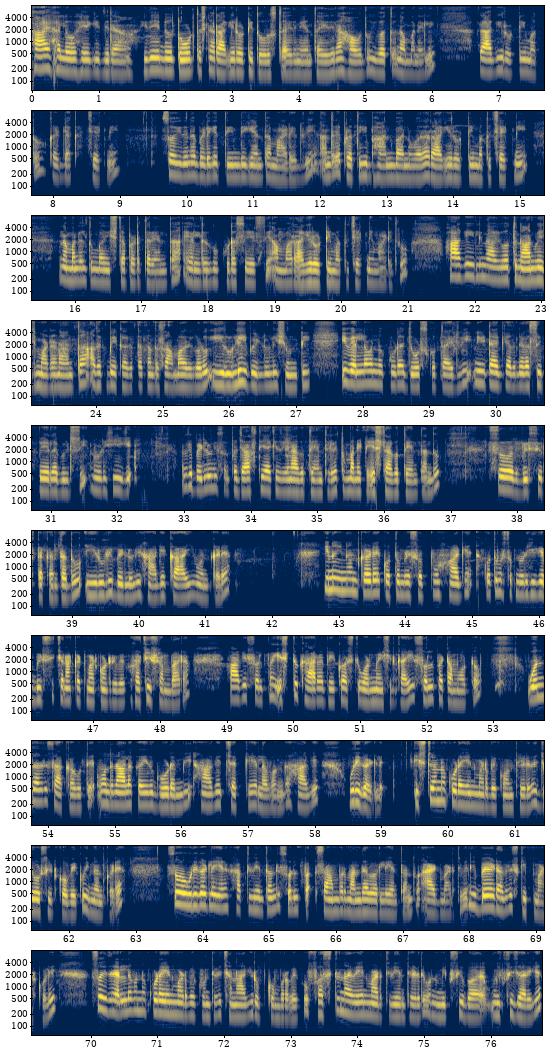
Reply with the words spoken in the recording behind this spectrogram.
Hi hello ಹೇಗಿದ್ದೀರಾ? ಇದೇನು ನೋಡಿದ ತಕ್ಷಣ ರಾಗಿ ರೊಟ್ಟಿ ತೋರಿಸ್ತಾ ಇದ್ದೀನಿ ಅಂತ ಇದ್ದೀರಾ? ಹೌದು, ಇವತ್ತು ನಮ್ಮ ಮನೇಲಿ ರಾಗಿ ರೊಟ್ಟಿ ಮತ್ತು ಕಡಲೆಕಾಯಿ ಚಟ್ನಿ. ಸೊ ಇದನ್ನು ಬೆಳಗ್ಗೆ ತಿಂಡಿಗೆ ಅಂತ ಮಾಡಿದ್ವಿ. ಅಂದರೆ ಪ್ರತಿ ಭಾನು ಭಾನುವಾರ ರಾಗಿ ರೊಟ್ಟಿ ಮತ್ತು ಚಟ್ನಿ ನಮ್ಮ ಮನೇಲಿ ತುಂಬ ಇಷ್ಟಪಡ್ತಾರೆ ಅಂತ ಎಲ್ರಿಗೂ ಕೂಡ ಸೇರಿಸಿ ಅಮ್ಮ ರಾಗಿ ರೊಟ್ಟಿ ಮತ್ತು ಚಟ್ನಿ ಮಾಡಿದರು. ಹಾಗೆ ಇಲ್ಲಿ ನಾವು ಇವತ್ತು ನಾನ್ ವೆಜ್ ಮಾಡೋಣ ಅಂತ ಅದಕ್ಕೆ ಬೇಕಾಗಿರ್ತಕ್ಕಂಥ ಸಾಮಗ್ರಿಗಳು ಈರುಳ್ಳಿ, ಬೆಳ್ಳುಳ್ಳಿ, ಶುಂಠಿ ಇವೆಲ್ಲವನ್ನು ಕೂಡ ಜೋಡಿಸ್ಕೊತಾ ಇದ್ವಿ. ನೀಟಾಗಿ ಅದನ್ನೆಲ್ಲ ಸಿಪ್ಪೆ ಎಲ್ಲ ಬಿಡಿಸಿ ನೋಡಿ ಹೀಗೆ. ಅಂದರೆ ಬೆಳ್ಳುಳ್ಳಿ ಸ್ವಲ್ಪ ಜಾಸ್ತಿ ಹಾಕಿದ್ರೆ ಏನಾಗುತ್ತೆ ಅಂತೇಳಿ ತುಂಬಾ ಟೇಸ್ಟ್ ಆಗುತ್ತೆ ಅಂತಂದು. ಸೊ ಅದು ಬಿಡಿಸಿರ್ತಕ್ಕಂಥದ್ದು ಈರುಳ್ಳಿ, ಬೆಳ್ಳುಳ್ಳಿ ಹಾಗೆ ಕಾಯಿ ಒಂದು ಕಡೆ. ಇನ್ನು ಇನ್ನೊಂದು ಕಡೆ ಕೊತ್ತಂಬರಿ ಸೊಪ್ಪು, ಹಾಗೆ ಕೊತ್ತಂಬರಿ ಸೊಪ್ಪು ನೋಡಿ ಹೀಗೆ ಬಿಡಿಸಿ ಚೆನ್ನಾಗಿ ಕಟ್ ಮಾಡ್ಕೊಂಡಿರಬೇಕು, ಹಸಿ ಸಾಂಬಾರ. ಹಾಗೆ ಸ್ವಲ್ಪ ಎಷ್ಟು ಖಾರ ಬೇಕೋ ಅಷ್ಟು ಒಣಮೆಣ್ಸಿನ್ಕಾಯಿ, ಸ್ವಲ್ಪ ಟೊಮೊಟೊ, ಒಂದಾದರೆ ಸಾಕಾಗುತ್ತೆ. ಒಂದು ನಾಲ್ಕೈದು ಗೋಡಂಬಿ, ಹಾಗೆ ಚಕ್ಕೆ, ಲವಂಗ, ಹಾಗೆ ಉರಿಗಡಲೆ. ಇಷ್ಟನ್ನು ಕೂಡ ಏನು ಮಾಡಬೇಕು ಅಂತ ಹೇಳಿದರೆ ಜೋಡಿಸಿ ಇಟ್ಕೋಬೇಕು ಇನ್ನೊಂದು ಕಡೆ. ಸೊ ಉರಿಗಡಲೆ ಏನಕ್ಕೆ ಹಾಕ್ತೀವಿ ಅಂತಂದರೆ ಸ್ವಲ್ಪ ಸಾಂಬಾರು ಮಂದ ಬರಲಿ ಅಂತಂದು ಆ್ಯಡ್ ಮಾಡ್ತೀವಿ. ನೀವು ಬೇಡ ಅಂದರೆ ಸ್ಕಿಪ್ ಮಾಡ್ಕೊಳ್ಳಿ. ಸೊ ಇದನ್ನೆಲ್ಲವನ್ನು ಕೂಡ ಏನು ಮಾಡಬೇಕು ಅಂತೇಳಿ ಚೆನ್ನಾಗಿ ರುಬ್ಕೊಂಬರಬೇಕು ಫಸ್ಟ್ ನಾವೇನು ಮಾಡ್ತೀವಿ ಅಂತ ಹೇಳಿದ್ರೆ ಒಂದು ಮಿಕ್ಸಿ ಬಾ, ಮಿಕ್ಸಿ ಜಾರಿಗೆ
